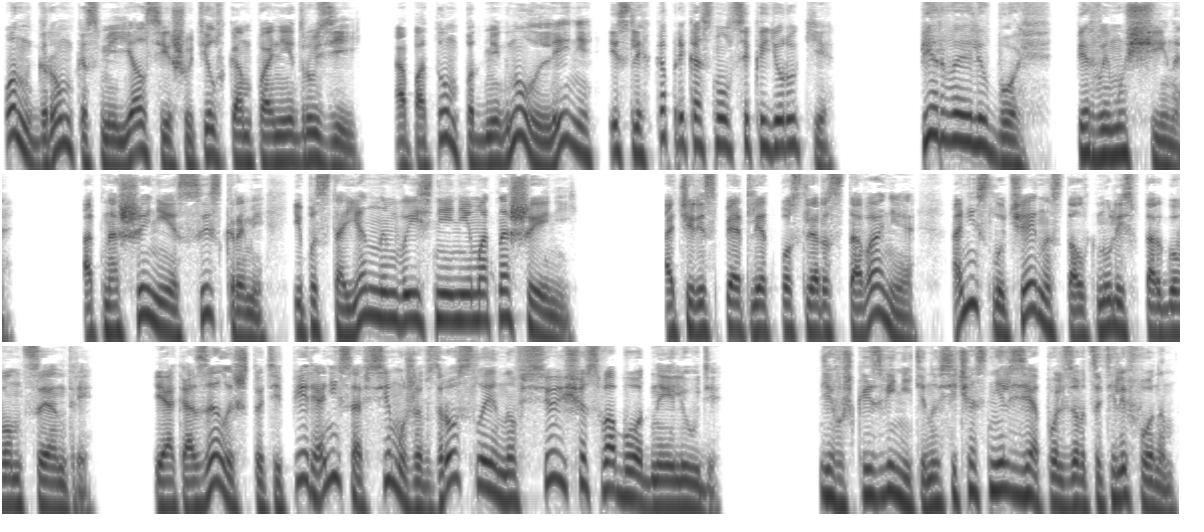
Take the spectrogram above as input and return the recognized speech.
Он громко смеялся и шутил в компании друзей, а потом подмигнул Лене и слегка прикоснулся к ее руке. Первая любовь, первый мужчина. Отношения с искрами и постоянным выяснением отношений а через пять лет после расставания они случайно столкнулись в торговом центре. И оказалось, что теперь они совсем уже взрослые, но все еще свободные люди. «Девушка, извините, но сейчас нельзя пользоваться телефоном.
